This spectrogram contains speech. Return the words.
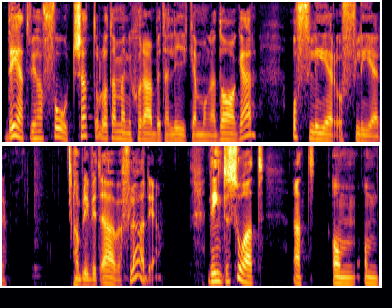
det är att vi har fortsatt att låta människor arbeta lika många dagar och fler och fler har blivit överflödiga. Det är inte så att, att om, om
